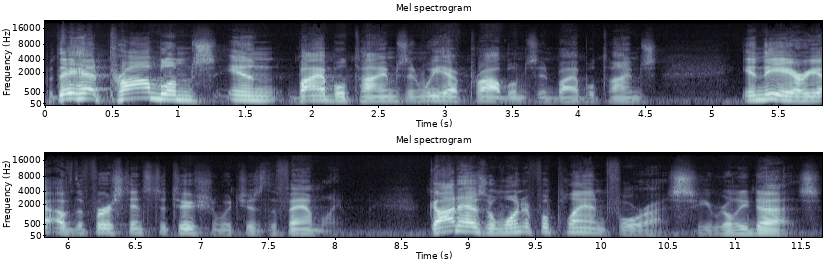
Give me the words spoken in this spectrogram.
But they had problems in Bible times, and we have problems in Bible times in the area of the first institution, which is the family. God has a wonderful plan for us. He really does.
